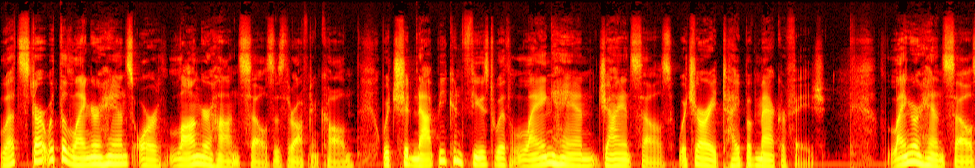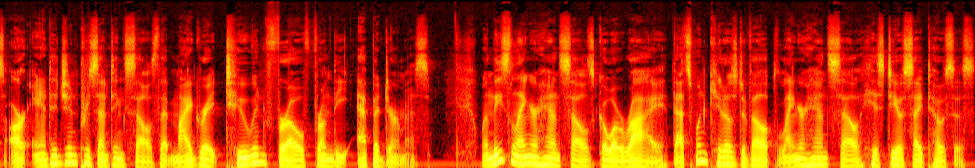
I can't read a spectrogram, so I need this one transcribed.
Let's start with the Langerhans or Langerhans cells, as they're often called, which should not be confused with Langhans giant cells, which are a type of macrophage. Langerhans cells are antigen presenting cells that migrate to and fro from the epidermis. When these Langerhans cells go awry, that's when kiddos develop Langerhans cell histiocytosis,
